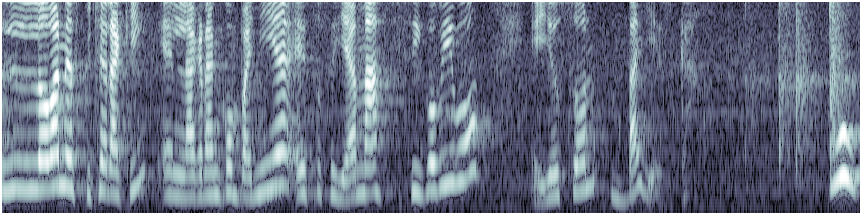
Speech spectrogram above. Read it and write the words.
lo van a escuchar aquí, en la gran compañía. Esto se llama Sigo Vivo. Ellos son Vallesca. Sigo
